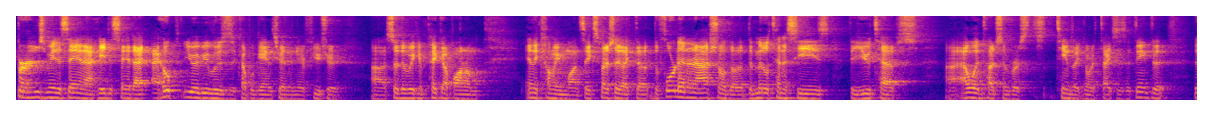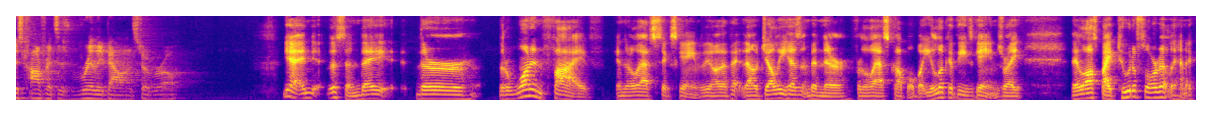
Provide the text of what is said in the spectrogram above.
burns me to say, and I hate to say it, I, I hope UAB loses a couple games here in the near future, uh, so that we can pick up on them in the coming months. Especially like the the Florida International, the the Middle Tennessees, the UTEPs. Uh, I wouldn't touch them versus teams like North Texas. I think that this conference is really balanced overall. Yeah, and listen, they they're they're one in five in their last six games. You know, now Jelly hasn't been there for the last couple, but you look at these games, right? They lost by two to Florida Atlantic.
